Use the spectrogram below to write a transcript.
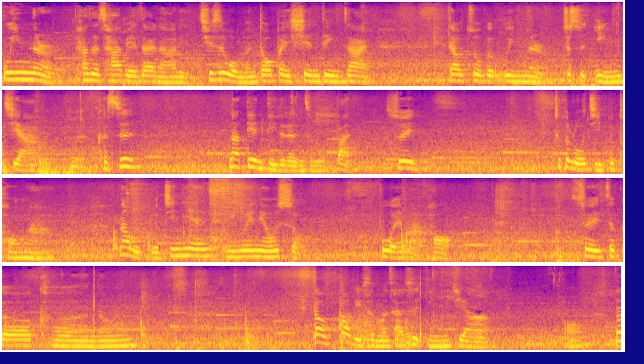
winner 它的差别在哪里？其实我们都被限定在要做个 winner，就是赢家。可是那垫底的人怎么办？所以这个逻辑不通啊。那我我今天宁为牛首，不为马后，所以这个可能。到到底什么才是赢家？哦，那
